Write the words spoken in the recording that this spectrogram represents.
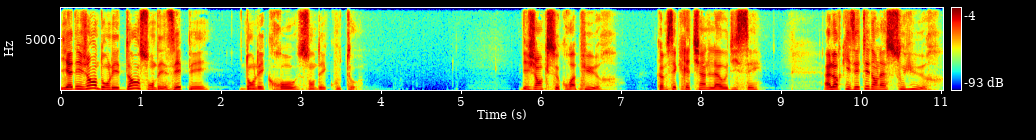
Il y a des gens dont les dents sont des épées, dont les crocs sont des couteaux. Des gens qui se croient purs, comme ces chrétiens de Laodicée, alors qu'ils étaient dans la souillure.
